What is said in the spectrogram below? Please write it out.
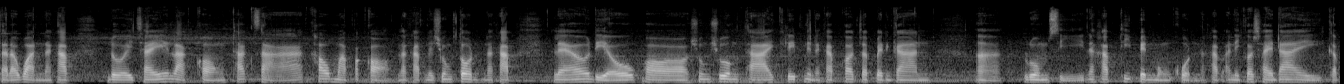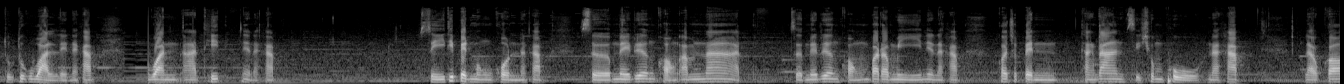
แต่ละวันนะครับ โดยใช้หลักของทักษะเข้ามาประกอบนะครับในช่วงต้นนะครับ แล้วเดี๋ยวพอช่วงช่วงท้ายคลิปเนี่ยนะครับก็จะเป็นการ รวมสีนะครับที่เป็นมงคลนะครับ อันนี้ก็ใช้ได้กับทุกๆวันเลยนะครับ วันอาทิตย์เนี่ยนะครับ สีที่เป็นมงคลนะครับ เสริมในเรื่องของอำนาจ เสริมในเรื่องของบารมีเนี่ยนะครับ ก็จะเป็นทางด้านสีชมพูนะครับ แล้วก็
